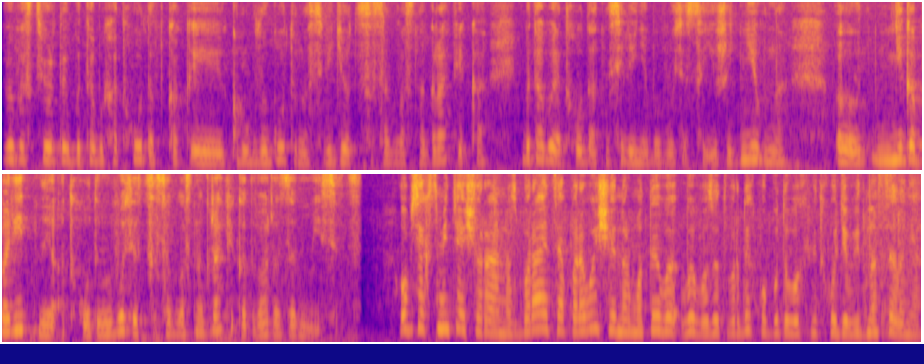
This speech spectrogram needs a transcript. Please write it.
Вывоз твердых бытовых отходов, как и круглый год, у нас ведется согласно графика. Бытовые отходы от населения вывозятся ежедневно. Э, Негабаритные отходы вывозятся согласно графика два раза в месяц. Обсяг сміття, що реально збирається, перевищує нормативи вивозу твердих побутових відходів від населення.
